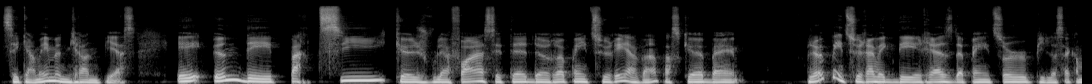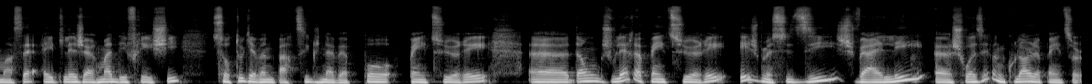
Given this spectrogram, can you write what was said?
C'est quand même une grande pièce. Et une des parties que je voulais faire, c'était de repeinturer avant parce que, ben, j'avais peinturé avec des restes de peinture, puis là, ça commençait à être légèrement défraîchi, surtout qu'il y avait une partie que je n'avais pas peinturée. Euh, donc, je voulais repeinturer et je me suis dit, je vais aller euh, choisir une couleur de peinture.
